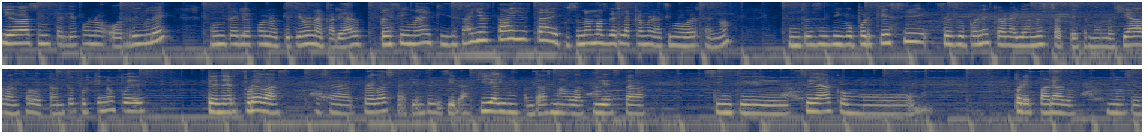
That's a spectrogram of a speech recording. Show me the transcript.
llevas un teléfono horrible, un teléfono que tiene una calidad pésima y que dices, ahí está, ahí está, y pues nada más ves la cámara así moverse, ¿no? Entonces digo, ¿por qué si se supone que ahora ya nuestra tecnología ha avanzado tanto, ¿por qué no puedes tener pruebas? O sea, pruebas fehacientes, decir, aquí hay un fantasma o aquí está, sin que sea como preparado, no sé.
